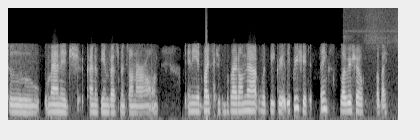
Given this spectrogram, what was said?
to manage kind of the investments on our own. Any advice you can provide on that would be greatly appreciated. Thanks. Love your show. Bye bye.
